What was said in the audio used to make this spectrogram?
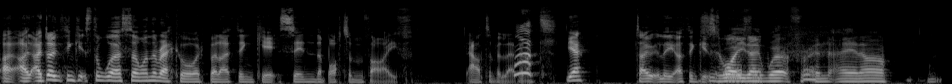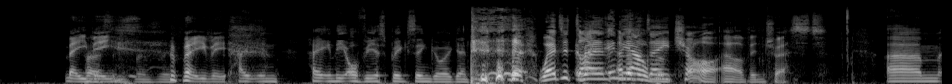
I, I I don't think it's the worst song on the record, but I think it's in the bottom five out of eleven. What? Yeah, totally. I think This it's is why you don't work for an A and R maybe maybe. hating hating the obvious big single again. Where did But Die in the Another album- Day chart out of interest? Um,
